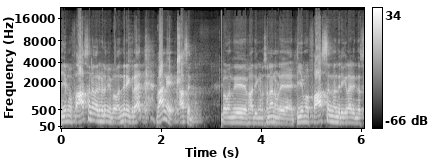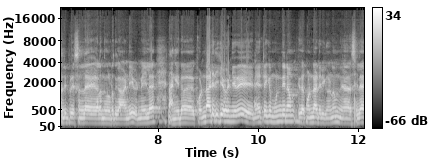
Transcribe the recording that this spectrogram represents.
டிஎம்எஃப் ஹாசன் அவர்களும் இப்ப வந்திருக்கிறார். வாங்க ஹாசன். இப்போ வந்து பார்த்தீங்கன்னு சொன்னால் நம்முடைய டிஎம்எஃப் ஹாசன் வந்திருக்கிறார் இந்த செலிப்ரேஷனில் கலந்து கொள்றதுக்காண்டி உண்மையில் நாங்கள் இதை கொண்டாடி இருக்க வேண்டியது நேற்றைக்கு முன்தினம் இதை கொண்டாடி இருக்கணும் சில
